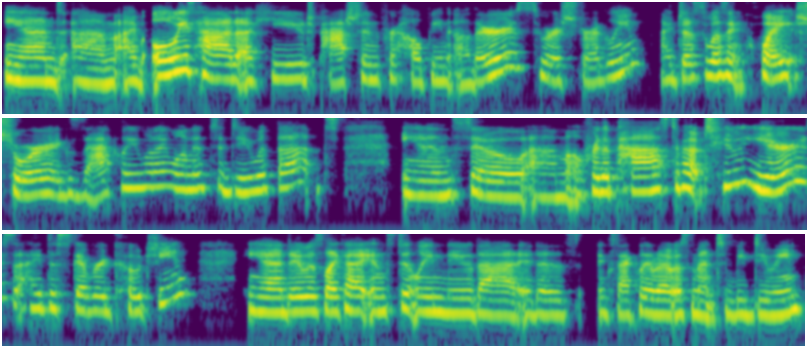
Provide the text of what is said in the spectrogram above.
And um, I've always had a huge passion for helping others who are struggling. I just wasn't quite sure exactly what I wanted to do with that. And so, um, over the past about two years, I discovered coaching and it was like I instantly knew that it is exactly what I was meant to be doing.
